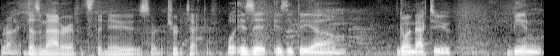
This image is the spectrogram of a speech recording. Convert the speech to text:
Right. It doesn't matter if it's the news or True Detective. Well, is it is it the um, going back to being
